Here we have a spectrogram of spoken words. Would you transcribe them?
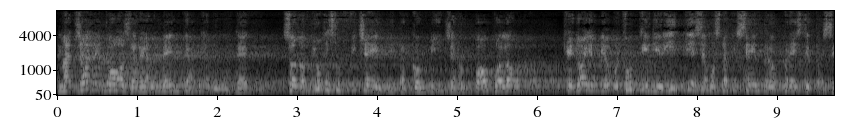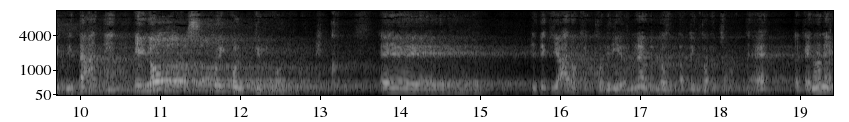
ma già le cose realmente accadute sono più che sufficienti per convincere un popolo che noi abbiamo tutti i diritti e siamo stati sempre oppressi e perseguitati e loro sono i colpevoli. Ecco. E... Eh, ed è chiaro che, come dire, non è una cosa tanto incoraggiante, eh? perché non è,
